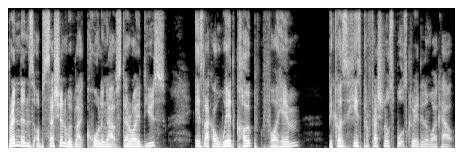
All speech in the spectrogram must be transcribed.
Brendan's obsession with like calling out steroid use is like a weird cope for him because his professional sports career didn't work out.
